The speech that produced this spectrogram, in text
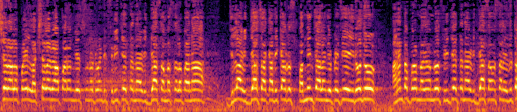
అక్షరాలపై లక్షల వ్యాపారం చేస్తున్నటువంటి శ్రీ చైతన్య విద్యా సంస్థలపైన జిల్లా విద్యాశాఖ అధికారులు స్పందించాలని చెప్పేసి ఈ రోజు అనంతపురం నగరంలో శ్రీ చైతన్య విద్యా సంస్థల ఎదుట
